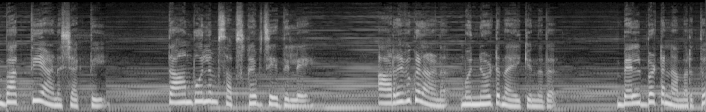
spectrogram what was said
ഭക്തിയാണ് ശക്തി. താമ്പൂലം സബ്സ്ക്രൈബ് ചെയ്തില്ലേ? അറിവുകളാണ് മുന്നോട്ട് നയിക്കുന്നത്. ബെൽബട്ടൺ അമർത്തു.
